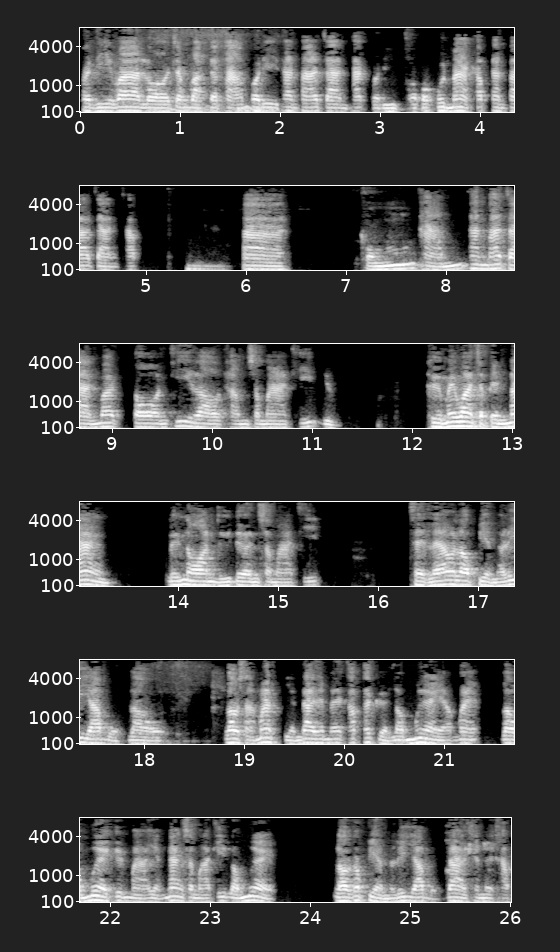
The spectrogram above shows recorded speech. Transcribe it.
พอดีว่ารอจังหวัดจะถามพอดีท่านพระอาจารย์ทักพอดีขอบพระคุณมากครับ ท่านพระอาจารย์ครับอ่าผมถามท่านพระอาจารย์ว่าตอนที่เราทำสมาธิอยู่ คือไม่ว่าจะเป็นนั่งหรือนอนหรือเดินสมาธิ เสร็จแล้วเราเปลี่ยนอริยาบทเรา เราสามารถเปลี่ยนได้ใช่ไหมครับ ถ้าเกิดเราเมื่อยอะไม่เราเมื่อยขึ้นมาอย่างนั่งสมาธิเราเมื่อย เราก็เปลี่ยนอริยบทได้ใช่ไหมครับ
